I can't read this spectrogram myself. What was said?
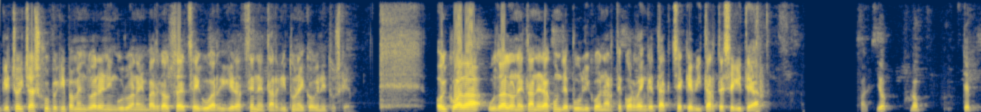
Getxo itxaskup ekipamenduaren inguruan hainbat gauza etzaigu argi geratzen eta argitu nahiko genituzke. Oikoa da udal honetan erakunde publikoen arteko ordainketak txeke bitartez egitea? Vale, yo lo, te,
